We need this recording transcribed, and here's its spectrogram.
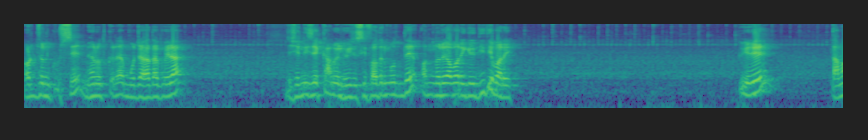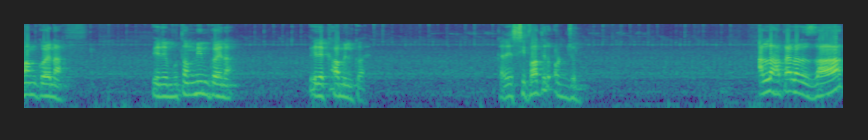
অর্জন করছে, মেহনত করে মোজাহাদা কইরা, যে সে নিজে কামেল হয়েছে সিফাতের মধ্যে, অন্যরে আবার এগিয়ে দিতে পারে। পীরে তামাম কয় না পীরে মুতাম্মিম কয় না পীরে কামিল কয়। কারণ সিফাতের অর্জন। আল্লাহ তালার জাত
